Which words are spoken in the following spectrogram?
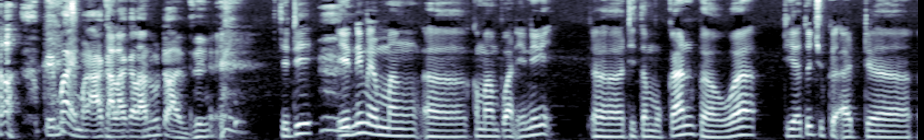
Kema emang akal-akalanmu tuh anjing. Jadi ini memang eh, kemampuan ini eh, ditemukan bahwa dia tuh juga ada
